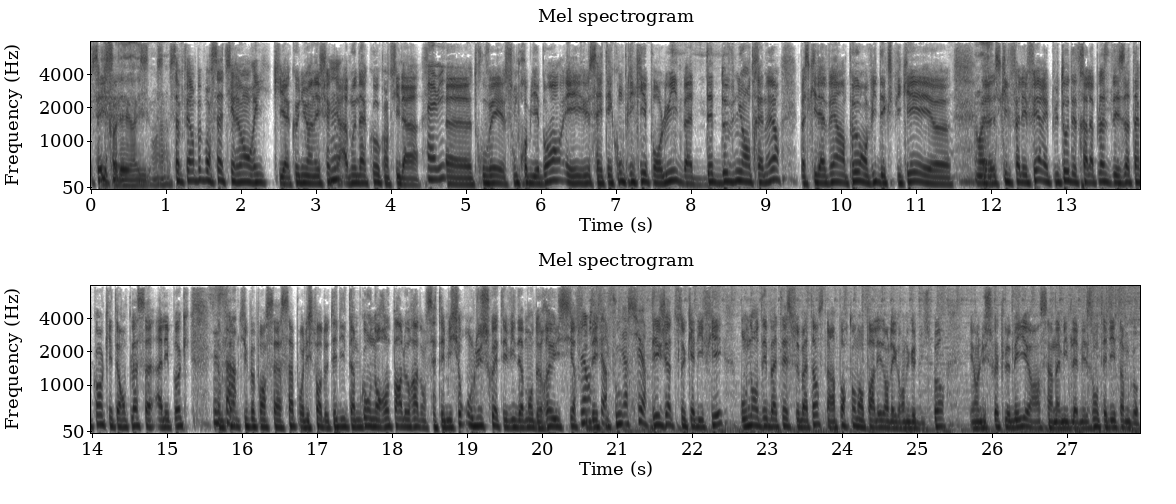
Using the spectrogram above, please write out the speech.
C'est- Il fallait. ça- voilà. Ça me fait un peu penser à Thierry Henry, qui a connu un échec Mm. à Monaco quand il a Ah oui. euh, trouvé son premier banc et ça a été compliqué pour lui bah, d'être devenu entraîneur parce qu'il avait un peu envie d'expliquer euh, Ouais. euh, ce qu'il fallait faire et plutôt d'être à la place des attaquants qui étaient en place à, l'époque. Ça me fait un petit peu penser à ça pour l'histoire de Teddy Tamgo. On en reparlera dans cette émission. On lui souhaite évidemment de réussir ce défi fou. Bien sûr. Déjà de se qualifier. On en débattait ce matin. C'était important d'en parler dans les grandes gueules du sport. Et on lui souhaite le meilleur. hein. C'est un ami de la maison, Teddy Tamgo.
